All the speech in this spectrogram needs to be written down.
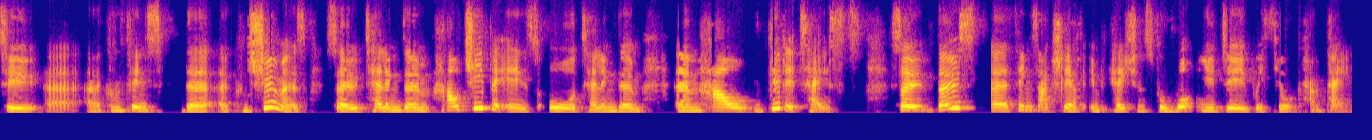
to uh, uh, convince the uh, consumers? So telling them how cheap it is or telling them um, how good it tastes. So those uh, things actually have implications for what you do with your campaign.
